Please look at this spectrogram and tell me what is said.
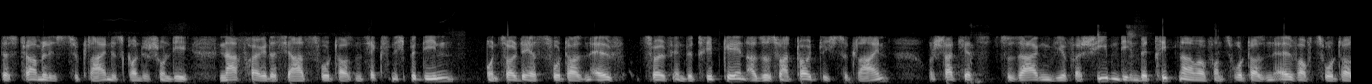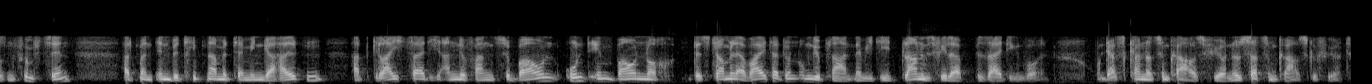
Das Terminal ist zu klein, es konnte schon die Nachfrage des Jahres 2006 nicht bedienen und sollte erst 2011, 12 in Betrieb gehen. Also es war deutlich zu klein. Und statt jetzt zu sagen, wir verschieben die Inbetriebnahme von 2011 auf 2015, hat man Inbetriebnahmetermin gehalten, hat gleichzeitig angefangen zu bauen und im Bauen noch das Terminal erweitert und umgeplant, nämlich die Planungsfehler beseitigen wollen. Und das kann dann zum Chaos führen. Das hat zum Chaos geführt.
